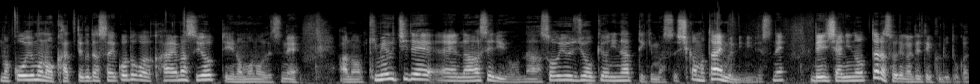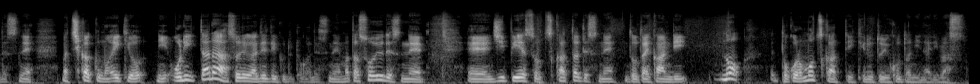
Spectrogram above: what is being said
まあ、こういうものを買ってください、ことが買えますよっていうようなものをですね、あの、決め打ちで流せるような、そういう状況になってきます。しかもタイムリーにですね、電車に乗ったらそれが出てくるとかですね、ま、近くの駅に降りたらそれが出てくるとかですね、またそういうですね、え、GPS を使ったですね、動態管理のところも使っていけるということになります。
